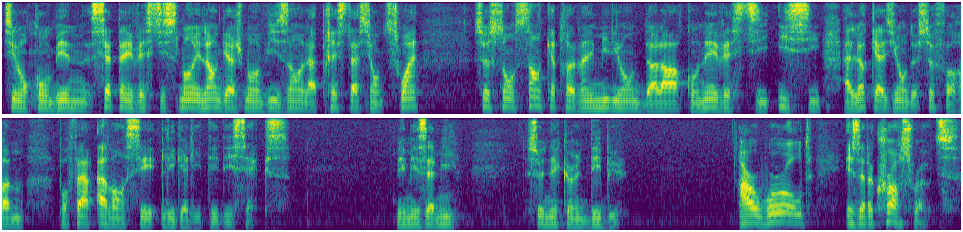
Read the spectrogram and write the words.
si l'on combine cet investissement et l'engagement visant la prestation de soins, ce sont 180 millions de dollars qu'on investit ici à l'occasion de ce forum pour faire avancer l'égalité des sexes. Mais mes amis, ce n'est qu'un début. Our world is at a crossroads,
